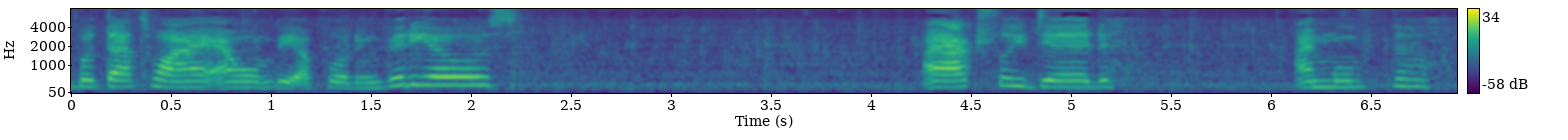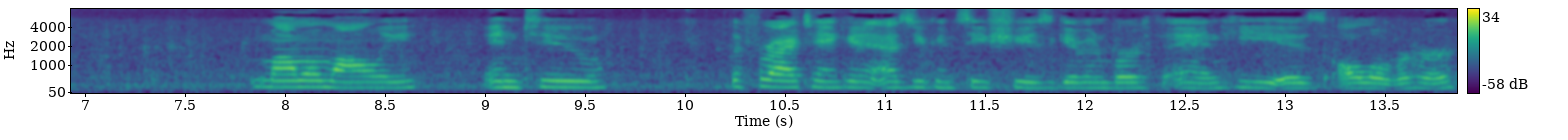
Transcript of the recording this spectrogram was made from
But that's why I won't be uploading videos. I actually did, I moved the Mama Molly into the fry tank, and as you can see, she has given birth, and he is all over her.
